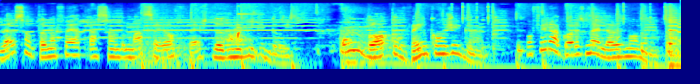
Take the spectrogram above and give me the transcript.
Léo Santana foi a atração do Maceió Fest 2022. Com um bloco Vem com Gigante. Confira agora os melhores momentos.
